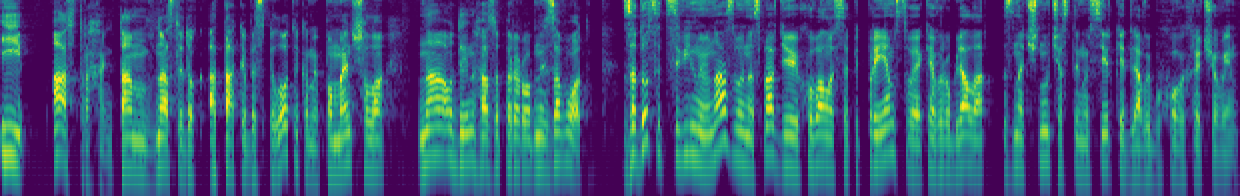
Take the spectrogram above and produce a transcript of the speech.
І Астрахань там внаслідок атаки безпілотниками поменшало на один газопереробний завод. За досить цивільною назвою насправді ховалося підприємство, яке виробляло значну частину сірки для вибухових речовин.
